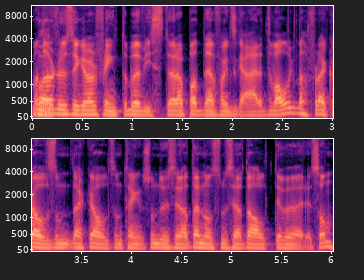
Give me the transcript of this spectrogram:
Men da har du sikkert vært flink til å bevisstgjøre på at det faktisk er et valg, da. For det er ikke alle som, det er ikke alle som tenker, som du sier, at det er noen som sier at det alltid har vært sånn.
